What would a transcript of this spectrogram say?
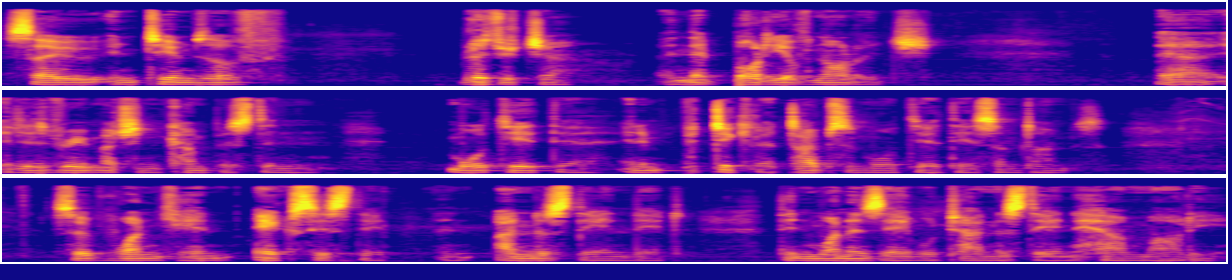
So, in terms of literature and that body of knowledge, uh, it is very much encompassed in mōteatea, and in particular types of mōteatea sometimes. So if one can access that and understand that, then one is able to understand how Māori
